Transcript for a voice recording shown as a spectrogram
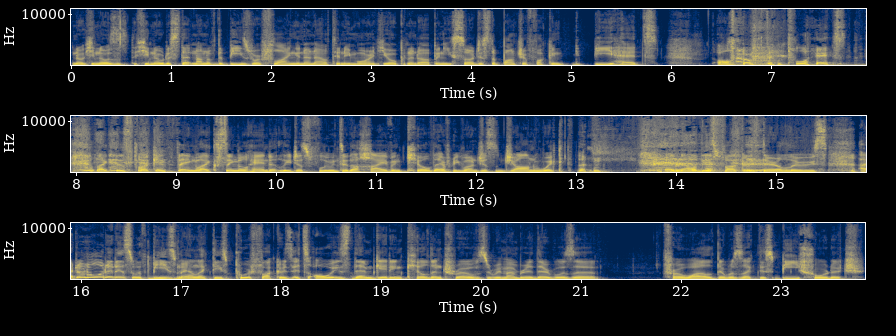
you know, he knows he noticed that none of the bees were flying in and out anymore, and he opened it up and he saw just a bunch of fucking bee heads all over the place. like this fucking thing, like single handedly just flew into the hive and killed everyone. Just John Wicked them, and now these fuckers they're loose. I don't know what it is with bees, man. Like these poor fuckers, it's always them getting killed in troves. Remember there was a for a while there was like this bee shortage,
